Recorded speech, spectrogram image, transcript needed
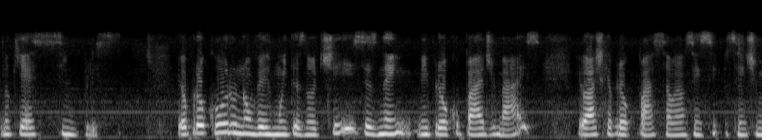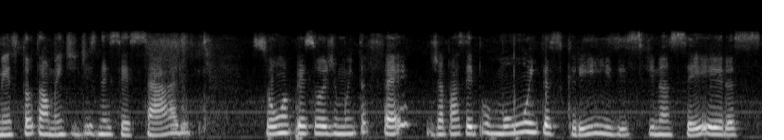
no que é simples. Eu procuro não ver muitas notícias, nem me preocupar demais. Eu acho que a preocupação é um sentimento totalmente desnecessário Sou uma pessoa de muita fé, já passei por muitas crises financeiras,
